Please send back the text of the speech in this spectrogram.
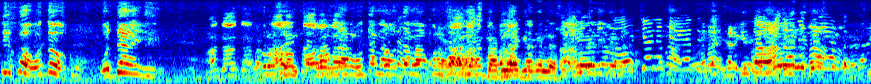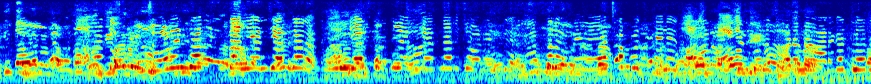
తీసుకో వద్దు. వద్దా చేయొద్దు చూడండి చూడండి అసలు మేము అడగట్లేదు.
